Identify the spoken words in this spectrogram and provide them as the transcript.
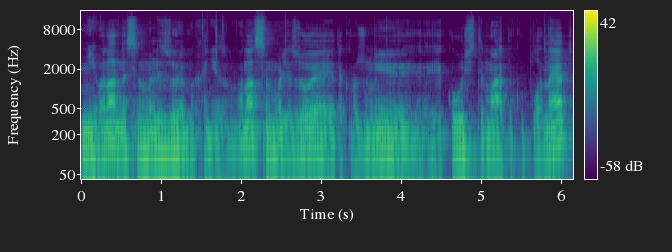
ні, вона не символізує механізм. Вона символізує, я так розумію, якусь тематику планет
